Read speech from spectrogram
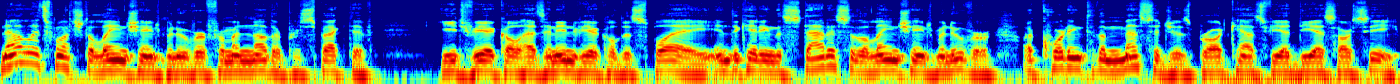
Now let's watch the lane change maneuver from another perspective. Each vehicle has an in-vehicle display indicating the status of the lane change maneuver according to the messages broadcast via DSRC.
